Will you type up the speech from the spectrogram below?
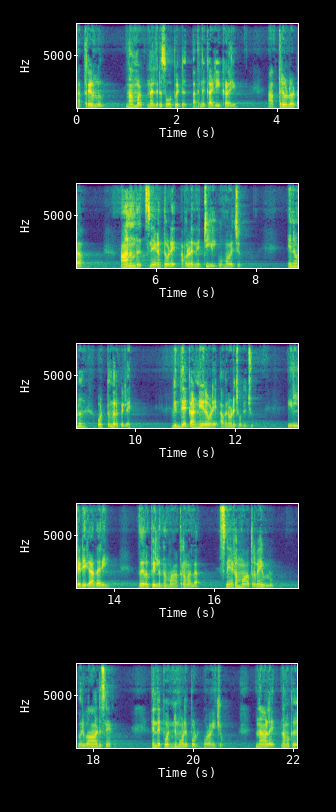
അത്രേ ഉള്ളൂ നമ്മൾ നല്ലൊരു സോപ്പിട്ട് അതങ്ങ് കഴുകിക്കളയും. അത്രേ ഉള്ളൂ കേട്ടോ. ആനന്ദ് സ്നേഹത്തോടെ അവളുടെ നെറ്റിയിൽ ഉമ്മ വെച്ചു. എന്നോട് ഒട്ടും വെറുപ്പില്ലേ? വിദ്യ കണ്ണീരോടെ അവനോട് ചോദിച്ചു. ഇല്ലടി കാന്താരി വെറുപ്പില്ലെന്ന് മാത്രമല്ല സ്നേഹം മാത്രമേ ഉള്ളൂ. ഒരുപാട് സ്നേഹം. എന്റെ പൊന്നുമോൾ ഇപ്പോൾ ഉറങ്ങിക്കും. നാളെ നമുക്ക്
